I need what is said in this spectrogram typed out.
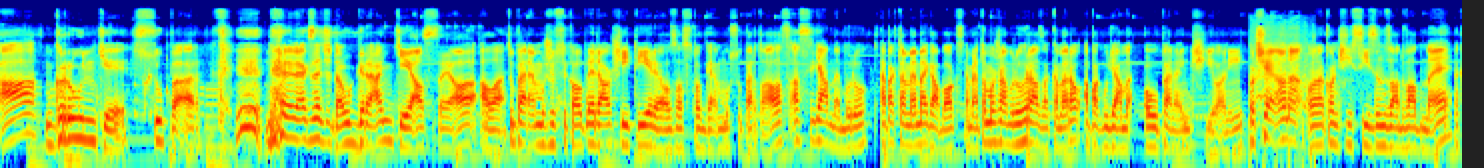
a grunti, super. Nevím, jak se čtou granti asi, jo, ale super, já můžu si koupit další týry, jo, za 100 gemů, super, to ale asi dělat nebudu. A pak tam je megabox, tam já to možná budu hrát za kamerou a pak uděláme opening šílený. Počkej, ona, ona končí season za dva dny, ok,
